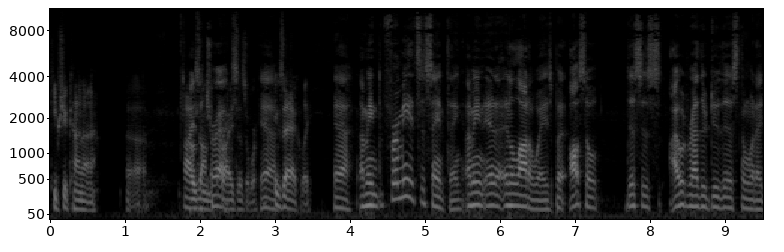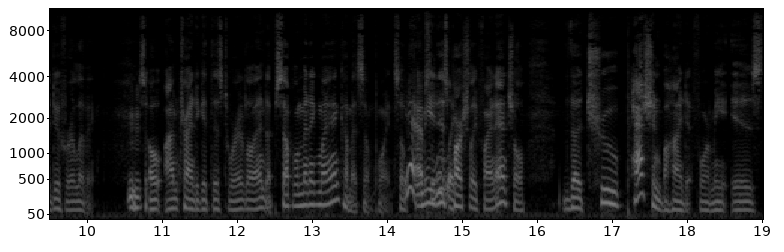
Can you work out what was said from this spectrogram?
keeps you kind of uh, eyes on, on the, the prize as it were. Yeah. Exactly. Yeah. I mean for me it's the same thing. I mean in, in a lot of ways but also this is i would rather do this than what i do for a living Mm-hmm. So I'm trying to get this to where it'll end up supplementing my income at some point. So yeah, for absolutely. me, it is partially financial. The true passion behind it for me is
